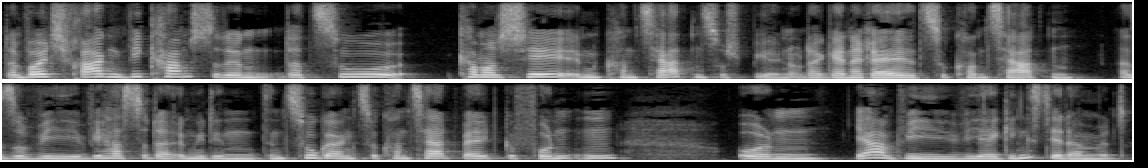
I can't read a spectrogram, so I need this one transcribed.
Dann wollte ich fragen, wie kamst du denn dazu, Comanche in Konzerten zu spielen oder generell zu Konzerten? Also wie, wie hast du da irgendwie den, den Zugang zur Konzertwelt gefunden? Und ja, wie, wie erging es dir damit?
